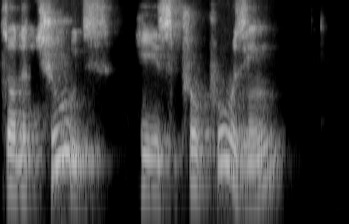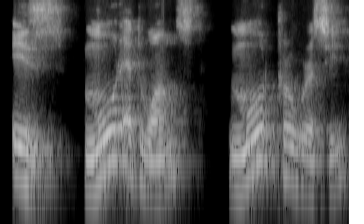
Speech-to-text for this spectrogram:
So the truths he is proposing is more advanced, more progressive,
